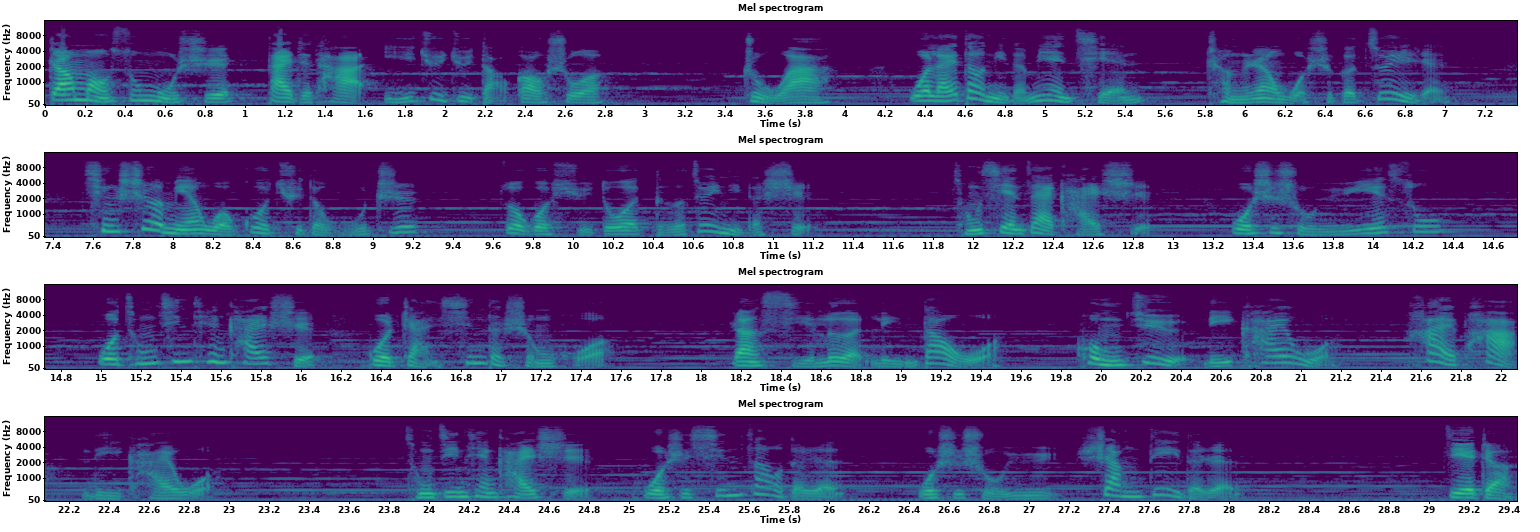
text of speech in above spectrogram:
张茂松牧师带着他一句句祷告说：“主啊，我来到你的面前，承认我是个罪人，请赦免我过去的无知，做过许多得罪你的事。从现在开始，我是属于耶稣。我从今天开始过崭新的生活，让喜乐临到我。”恐惧离开我，害怕离开我。从今天开始，我是新造的人，我是属于上帝的人。接着，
